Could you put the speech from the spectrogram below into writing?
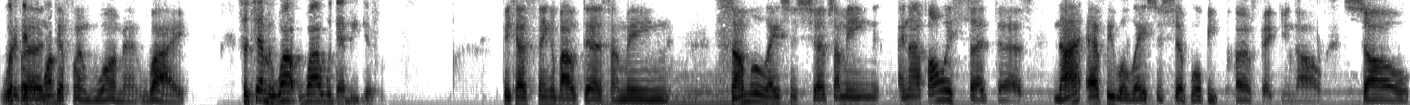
with, with a, different, a woman? different woman, right? So tell me, why why would that be different? Because think about this. I mean, some relationships. I mean, and I've always said this. Not every relationship will be perfect, you know. So,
